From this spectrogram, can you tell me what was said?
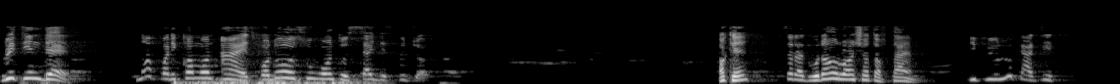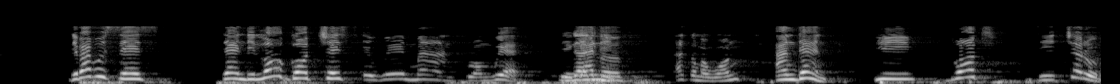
written there? Not for the common eyes, for those who want to search the scripture. Okay? So that we don't run short of time. If you look at it, the Bible says, then the Lord God chased away man from where? The Garden of- That's number one. And then he brought the cherub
